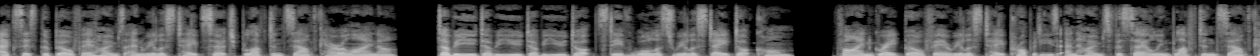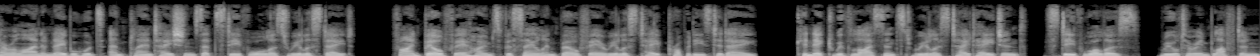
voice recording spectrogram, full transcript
Access the Belfair Homes and Real Estate Search Bluffton, South Carolina. www.stevewallacerealestate.com. Find great Belfair real estate properties and homes for sale in Bluffton, South Carolina neighborhoods and plantations at Steve Wallace Real Estate. Find Belfair homes for sale and Belfair real estate properties today. Connect with licensed real estate agent, Steve Wallace, Realtor in Bluffton,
